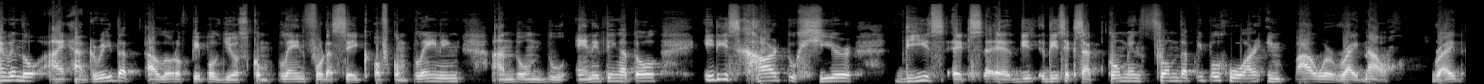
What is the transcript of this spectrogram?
even though I agree that a lot of people just complain for the sake of complaining and don't do anything at all, it is hard to hear these, ex- uh, this, this exact comment from the people who are in power right now right?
